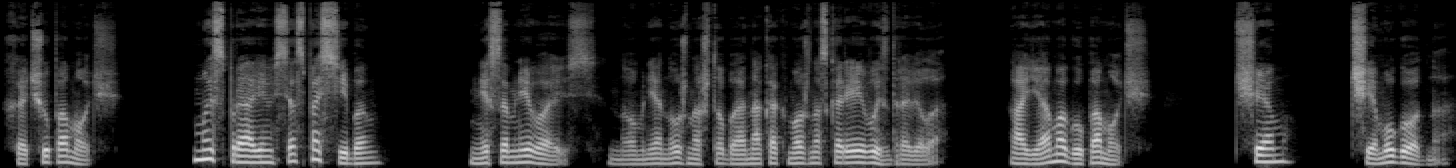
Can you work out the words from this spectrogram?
Хочу помочь. Мы справимся, спасибо. Не сомневаюсь, но мне нужно, чтобы она как можно скорее выздоровела. А я могу помочь. Чем? Чем угодно.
